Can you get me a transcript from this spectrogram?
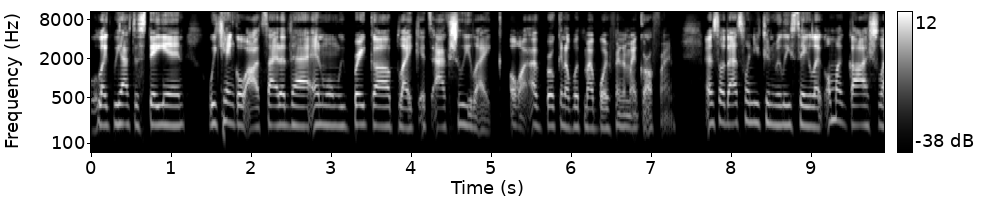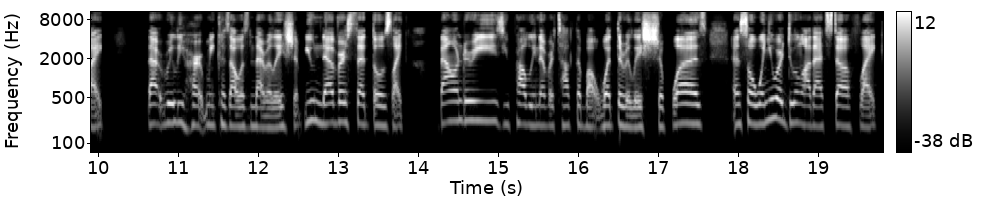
like we have to stay in. We can't go outside of that. And when we break up, like it's actually like, oh, I've broken up with my boyfriend and my girlfriend. And so that's when you can really say like, oh my gosh, like that really hurt me because I was in that relationship. You never set those like boundaries. You probably never talked about what the relationship was. And so when you were doing all that stuff, like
